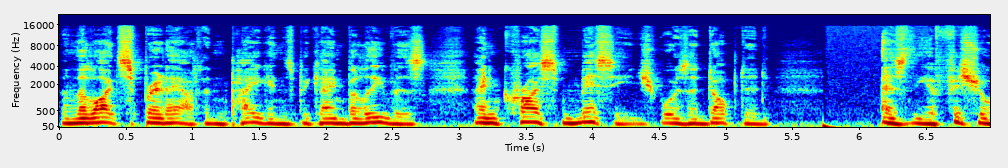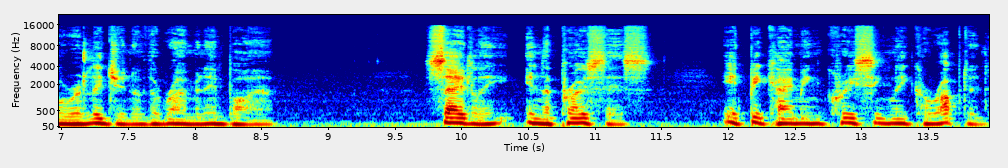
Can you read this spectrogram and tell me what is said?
and the light spread out, and pagans became believers, and Christ's message was adopted as the official religion of the Roman Empire. Sadly, in the process, it became increasingly corrupted,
